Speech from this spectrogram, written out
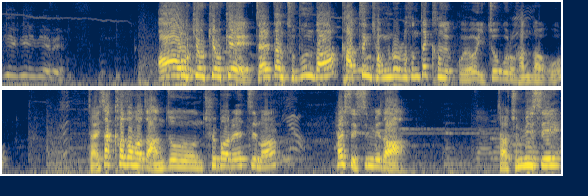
위에 위에 위에 위에. 아 오케이 오케이 오케이. 자 일단 두 분 다 같은 경로를 선택하셨고요. 이쪽으로 간다고. 자 시작하자마자 안 좋은 출발을 했지만 할 수 있습니다. 자 준민씨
